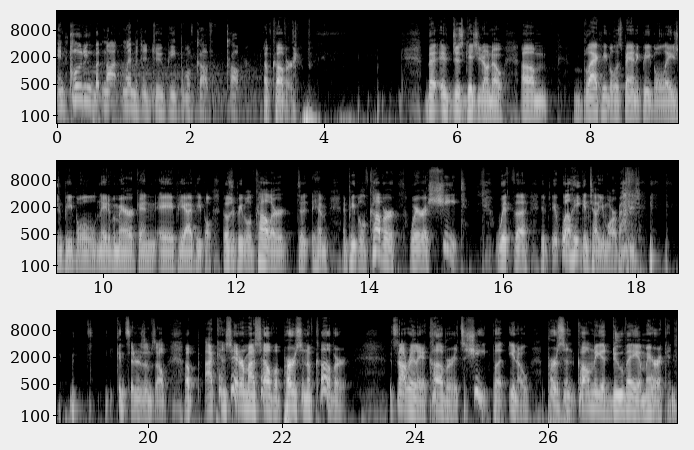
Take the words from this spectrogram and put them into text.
Including but not limited to people of color of cover. that just in case you don't know, um, black people, Hispanic people, Asian people, Native American, AAPI people, those are people of color to him, and people of cover wear a sheet with the. It, it, well, he can tell you more about it. he considers himself a. I consider myself a person of cover. It's not really a cover; it's a sheet. But you know, person call me a duvet American.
